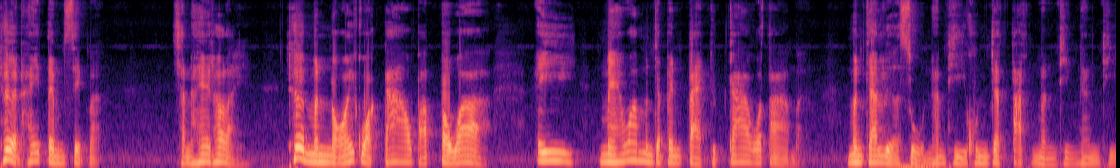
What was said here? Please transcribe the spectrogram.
เทิดให้เต็ม 10อะฉันให้เท่าไหร่ เทิดมันน้อยกว่า 9ปั๊บแปลว่าไอ้แม้ว่ามันจะเป็น 8.9 ก็ตามอะมันจะเหลือศูนย์ทันที คุณจะตัดมันทิ้งทันที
